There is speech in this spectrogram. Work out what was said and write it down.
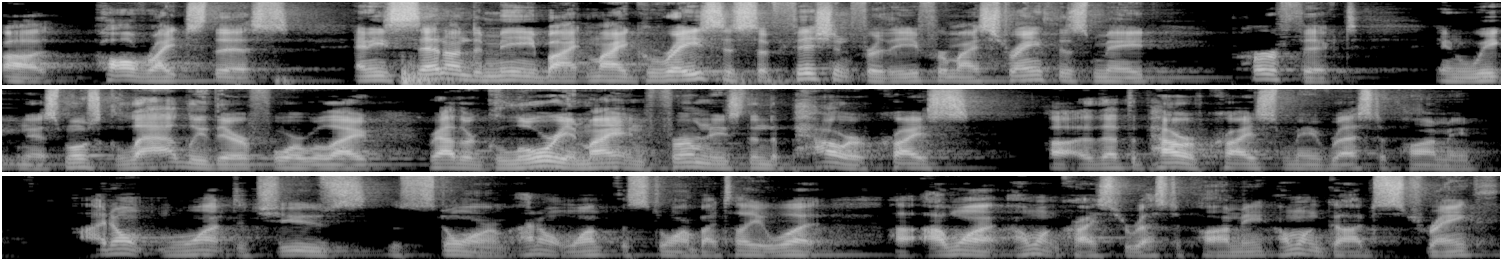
Uh, Paul writes this, and he said unto me, My grace is sufficient for thee, for my strength is made perfect in weakness. Most gladly, therefore, will I rather glory in my infirmities than the power of Christ, uh, that the power of Christ may rest upon me. I don't want to choose the storm. I don't want the storm. But I tell you what, I want, I want Christ to rest upon me. I want God's strength.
